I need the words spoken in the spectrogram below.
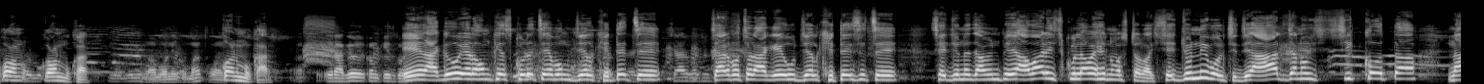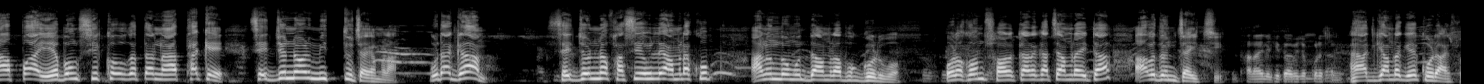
কর্ম- কর্মকার। কর্মকার। আচ্ছা, এর আগেও এরকম কেস করেছে এবং জেল খেটেছে। চার বছর আগেও জেল খেটে এসেছে। সেই জন্য জামিন পেয়ে আবার স্কুলে আবার হেডমাস্টার হয়। সেই জন্যই বলছি যে আর যেন শিক্ষকতা না পায় এবং শিক্ষকতা না থাকে সেই জন্য ওর মৃত্যু চাই আমরা। গোটা গ্রাম সেই জন্য ফাঁসি হলে আমরা খুব আনন্দ মধ্যে আমরা ভোগ করব। ওরকম সরকারের কাছে আমরা এটা আবেদন চাইছি। থানায় লিখিত অভিযোগ করেছেন? হ্যাঁ আজকে আমরা গিয়ে করে আসব।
